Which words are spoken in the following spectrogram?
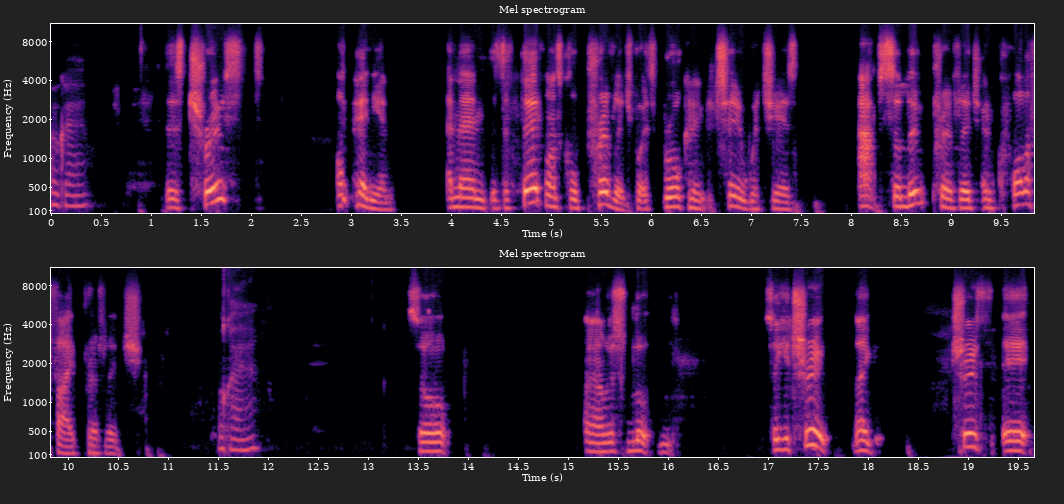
okay There's truth, opinion, and then there's a third one's called privilege, but it's broken into two, which is absolute privilege and qualified privilege. okay So I'll just look. So your truth, like truth, it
